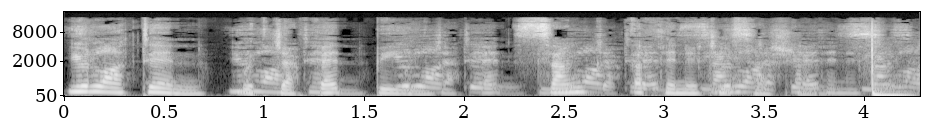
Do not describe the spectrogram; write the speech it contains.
You're locked in You're with Jafet B. Song Affinity Session. Session.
